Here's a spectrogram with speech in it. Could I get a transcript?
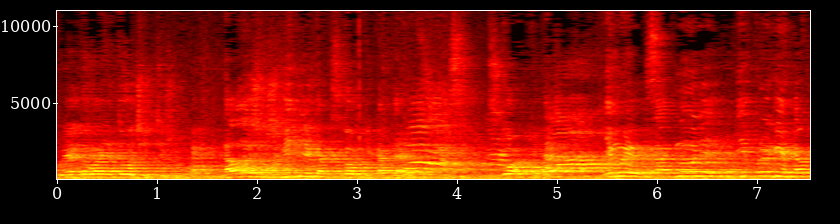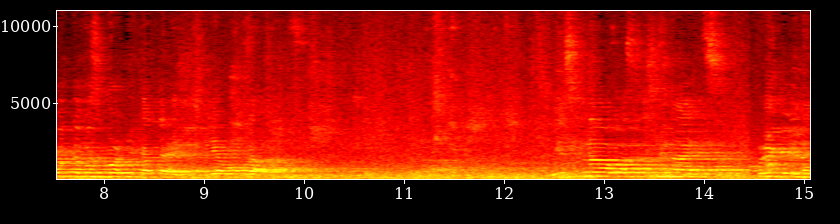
У этого это очень тяжело. На лыжах же видели, как с горки катаются? С горки, да? И мы согнули и прыгаем, как будто мы с горки катаемся, влево-вправо. И спина у вас разминается. Прыгали на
